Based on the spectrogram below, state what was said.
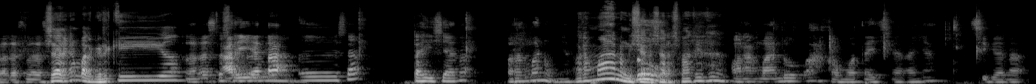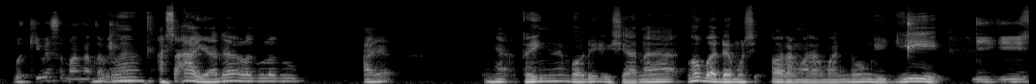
leres leres. Saya kan Burger Kill leres. Ari eta eh sa orang Bandung ya? Orang mana Isyana Duh. Sarasvati tuh. Orang Bandung. Wah kamu teh isyaratnya si gana beki we semangat tapi Heeh, asa aya ada lagu-lagu aya nya teuing kan dia Isyana. Lo ada musik orang-orang Bandung Gigi. Gigi.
